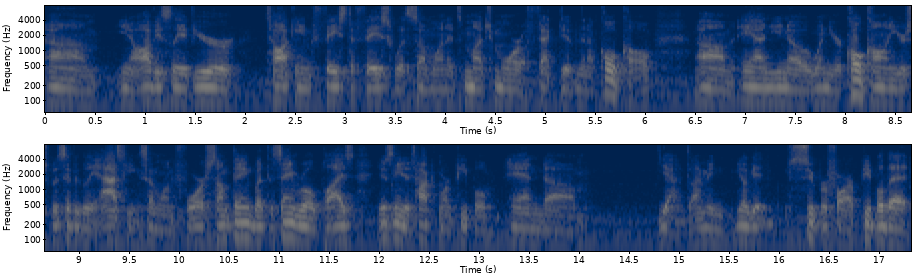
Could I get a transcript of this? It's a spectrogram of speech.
um, you know, obviously, if you're talking face to face with someone, it's much more effective than a cold call. Um, and you know, when you're cold calling, you're specifically asking someone for something, but the same rule applies. You just need to talk to more people, and um, yeah, I mean, you'll get super far. People that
